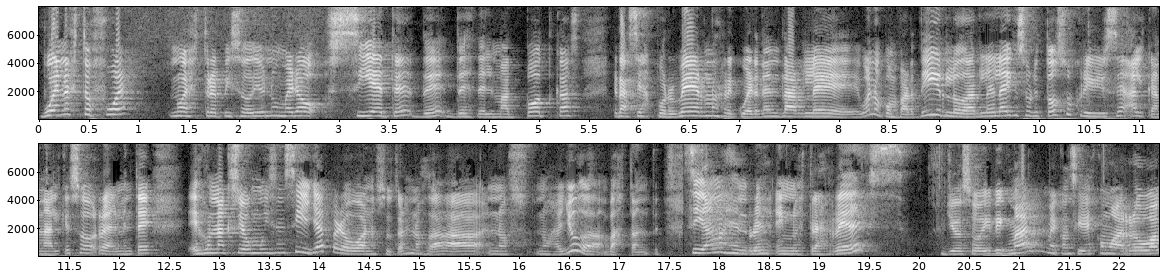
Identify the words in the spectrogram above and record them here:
Bueno, esto fue nuestro episodio número 7 de Desde el Mad Podcast. Gracias por vernos. Recuerden darle, bueno, compartirlo, darle like y sobre todo suscribirse al canal, que eso realmente es una acción muy sencilla, pero a nosotras nos da, nos, nos ayuda bastante. Síganos en, en nuestras redes. Yo soy Big Mar, me consigues como arroba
